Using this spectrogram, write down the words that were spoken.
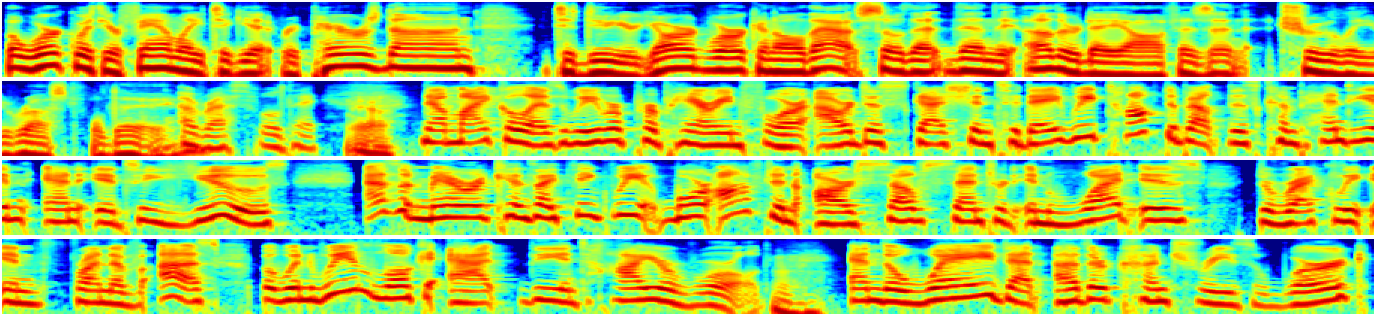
but work with your family to get repairs done, to do your yard work and all that, so that then the other day off is a truly restful day. A restful day. Yeah. Now, Michael, as we were preparing for our discussion today, we talked about this compendium and its use. As Americans, I think we more often are self centered in what is directly in front of us. But when we look at the entire world mm-hmm. and the way that other countries work,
